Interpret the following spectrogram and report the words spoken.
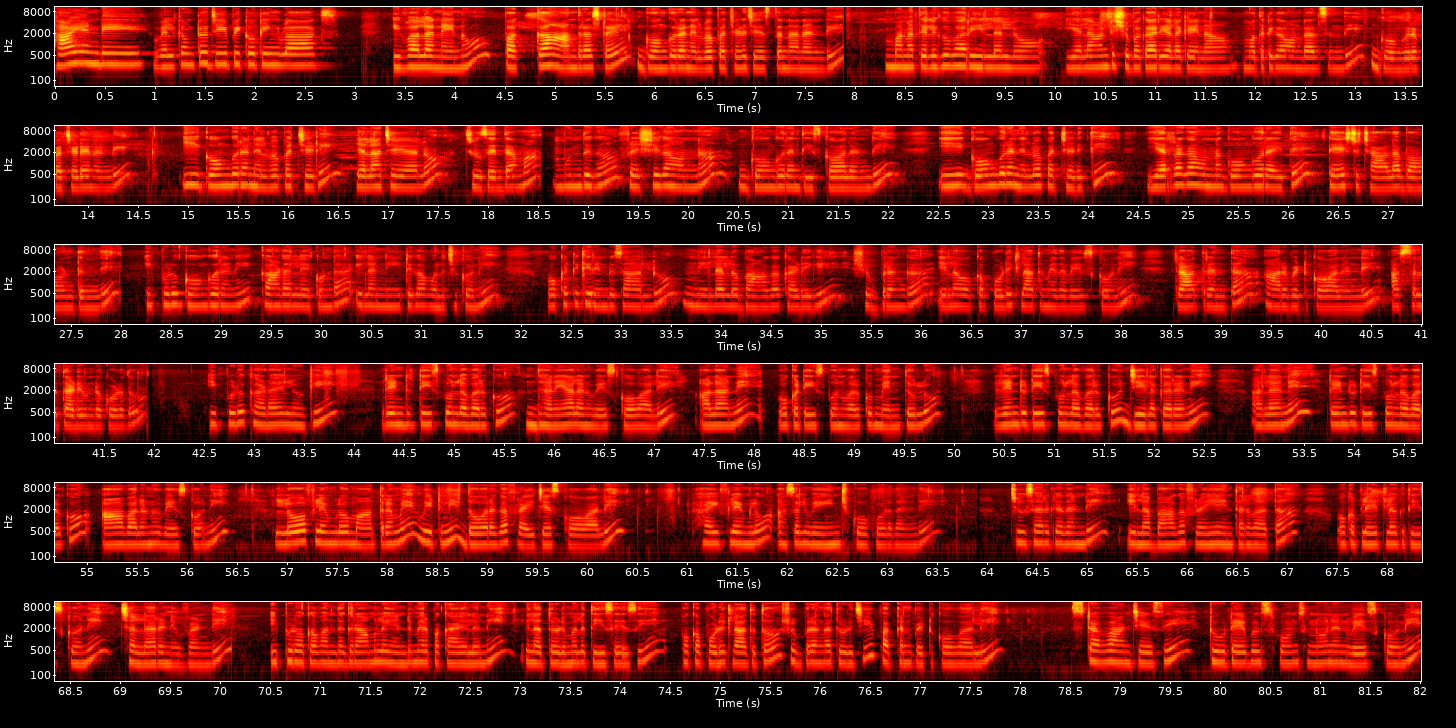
Hi అండి. Welcome to GP cooking blogs ఇవాళ నేను పక్కా ఆంధ్ర స్టైల్ గోంగూర నిల్వ పచ్చడి చేస్తున్నానండి. మన తెలుగువారి ఇళ్ళల్లో ఎలాంటి శుభకార్యాలకైనా మొదటిగా ఉండాల్సింది గోంగూర పచ్చడేనండి. ఈ గోంగూర నిల్వ పచ్చడి ఎలా చేయాలో చూసేద్దామా? ముందుగా ఫ్రెష్గా ఉన్న గోంగూరను తీసుకోవాలండి. ఈ గోంగూర నిల్వ పచ్చడికి ఎర్రగా ఉన్న గోంగూర అయితే టేస్ట్ చాలా బాగుంటుంది. ఇప్పుడు గోంగూరని కాడలు లేకుండా ఇలా నీట్గా ఒలుచుకొని ఒకటికి రెండు సార్లు నీళ్ళల్లో బాగా కడిగి శుభ్రంగా ఇలా ఒక పొడి క్లాత్ మీద వేసుకొని రాత్రంతా ఆరబెట్టుకోవాలండి. అస్సలు తడి ఉండకూడదు. ఇప్పుడు కడాయిలోకి రెండు టీ స్పూన్ల వరకు ధనియాలను వేసుకోవాలి. అలానే ఒక టీ స్పూన్ వరకు మెంతులు రెండు టీ స్పూన్ల వరకు జీలకర్రని అలానే రెండు టీ స్పూన్ల వరకు ఆవాలను వేసుకొని లో ఫ్లేమ్లో మాత్రమే వీటిని దోరగా ఫ్రై చేసుకోవాలి. హై ఫ్లేమ్లో అసలు వేయించుకోకూడదండి. చూసారు కదండి? ఇలా బాగా ఫ్రై అయిన తర్వాత ఒక ప్లేట్లోకి తీసుకొని చల్లారనివ్వండి. ఇప్పుడు ఒక వంద గ్రాముల ఎండుమిరపకాయలని ఇలా తొడిమలు తీసేసి ఒక పొడి క్లాత్తో శుభ్రంగా తుడిచి పక్కన పెట్టుకోవాలి. స్టవ్ ఆన్ చేసి టూ టేబుల్ స్పూన్స్ నూనెను వేసుకొని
